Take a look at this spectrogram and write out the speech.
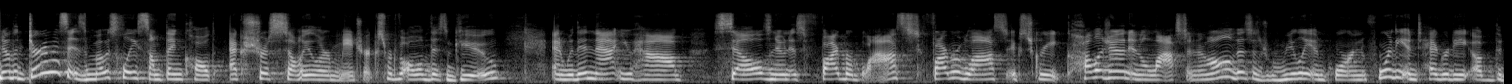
Now the dermis is mostly something called extracellular matrix, sort of all of this goo, and within that you have cells known as fibroblasts. Fibroblasts excrete collagen and elastin, and all of this is really important for the integrity of the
